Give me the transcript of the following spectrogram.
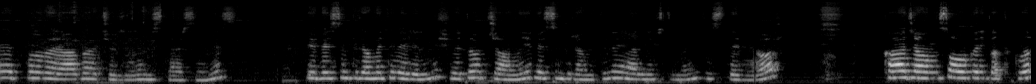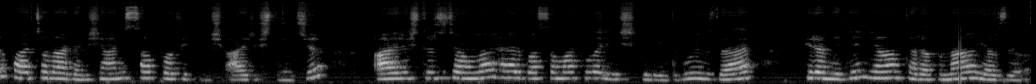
Evet bunu beraber çözelim isterseniz. Bir besin piramidi verilmiş ve dört canlıyı besin piramidine yerleştirmemiz isteniyor. K canlısı organik atıkları parçalar demiş. Yani saprofitmiş ayrıştırıcı. Ayrıştırıcı canlılar her basamakla ilişkiliydi. Bu yüzden piramidin yan tarafına yazıyor.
